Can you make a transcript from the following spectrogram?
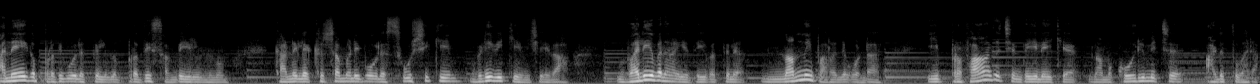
അനേക പ്രതികൂലത്തിൽ നിന്നും പ്രതിസന്ധിയിൽ നിന്നും കണ്ണിലെ കൃഷ്ണമണി പോലെ സൂക്ഷിക്കുകയും വിടിവിക്കുകയും ചെയ്ത വലിയവനായ ദൈവത്തിന് നന്ദി പറഞ്ഞുകൊണ്ട് ഈ പ്രഭാത ചിന്തയിലേക്ക് നമുക്ക് ഒരുമിച്ച് അടുത്തു വരാം.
